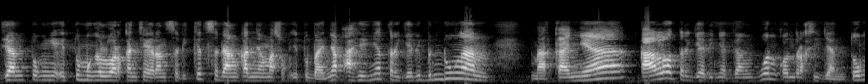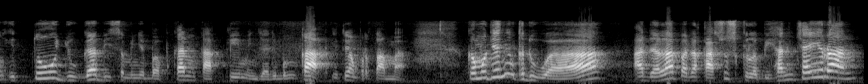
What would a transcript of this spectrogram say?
jantungnya itu mengeluarkan cairan sedikit sedangkan yang masuk itu banyak akhirnya terjadi bendungan. Makanya kalau terjadinya gangguan kontraksi jantung itu juga bisa menyebabkan kaki menjadi bengkak. Itu yang pertama. Kemudian yang kedua adalah pada kasus kelebihan cairan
